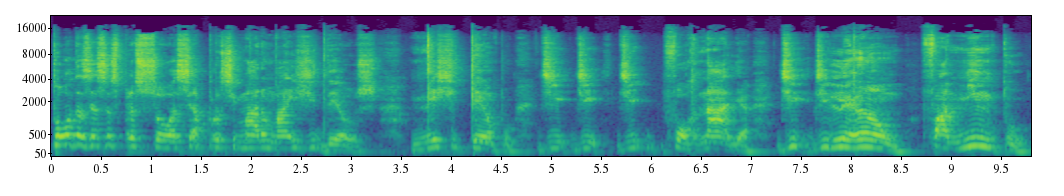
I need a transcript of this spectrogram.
Todas essas pessoas se aproximaram mais de Deus neste tempo de, de, de fornalha, de, de leão, faminto,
